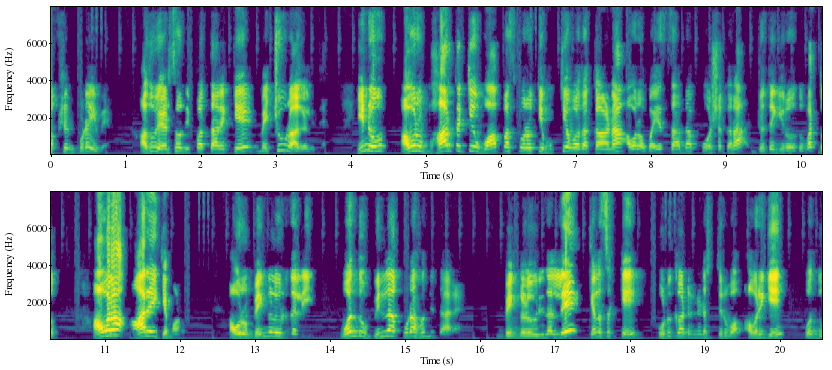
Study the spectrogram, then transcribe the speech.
ಆಪ್ಷನ್ ಕೂಡ ಇವೆ. ಅದು ಎರಡ್ ಸಾವಿರದ ಇಪ್ಪತ್ತಾರಕ್ಕೆ ಮೆಚೂರ್ ಆಗಲಿದೆ. ಇನ್ನು ಅವರು ಭಾರತಕ್ಕೆ ವಾಪಸ್ ಬರೋಕೆ ಮುಖ್ಯವಾದ ಕಾರಣ ಅವರ ವಯಸ್ಸಾದ ಪೋಷಕರ ಜೊತೆಗಿರೋದು ಮತ್ತು ಅವರ ಆರೈಕೆ ಮಾಡೋದು ಅವರು ಬೆಂಗಳೂರಿನಲ್ಲಿ ಒಂದು ವಿಲ್ಲಾ ಕೂಡ ಹೊಂದಿದ್ದಾರೆ. ಬೆಂಗಳೂರಿನಲ್ಲೇ ಕೆಲಸಕ್ಕೆ ಹುಡುಕಾಟ ನಡೆಸುತ್ತಿರುವ ಅವರಿಗೆ ಒಂದು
